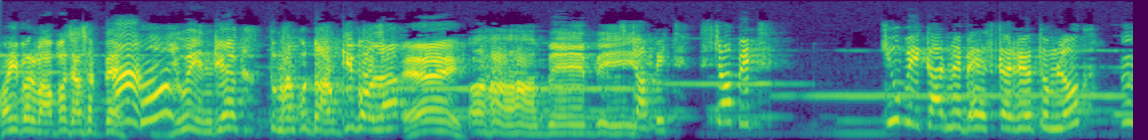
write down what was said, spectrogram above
वहीं पर वापस जा सकते हैं। यू इंडियन तुम हमको डॉन्की बोला। हाँ baby stop it stop it क्यों बेकार में बहस कर रहे हो तुम लोग? हम्म,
